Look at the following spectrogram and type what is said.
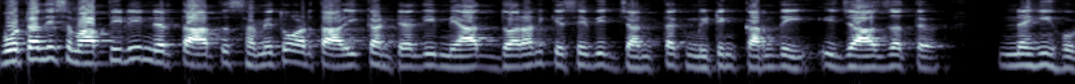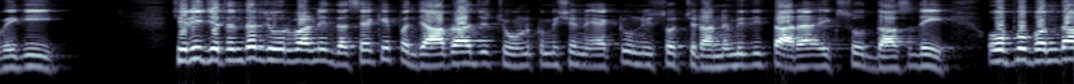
ਵੋਟਾਂ ਦੀ ਸਮਾਪਤੀ ਲਈ ਨਿਰਧਾਰਤ ਸਮੇਂ ਤੋਂ 48 ਘੰਟਿਆਂ ਦੀ ਮਿਆਦ ਦੌਰਾਨ ਕਿਸੇ ਵੀ ਜਨਤਕ ਮੀਟਿੰਗ ਕਰਨ ਦੀ ਇਜਾਜ਼ਤ ਨਹੀਂ ਹੋਵੇਗੀ। ਸ਼੍ਰੀ ਜਤਿੰਦਰ ਜੋਰਵਾਲ ਨੇ ਦੱਸਿਆ ਕਿ ਪੰਜਾਬ ਰਾਜ ਚੋਣ ਕਮਿਸ਼ਨ ਐਕਟ 1994 ਦੀ ਧਾਰਾ 110 ਦੇ ਉਪਬੰਧਾਂ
